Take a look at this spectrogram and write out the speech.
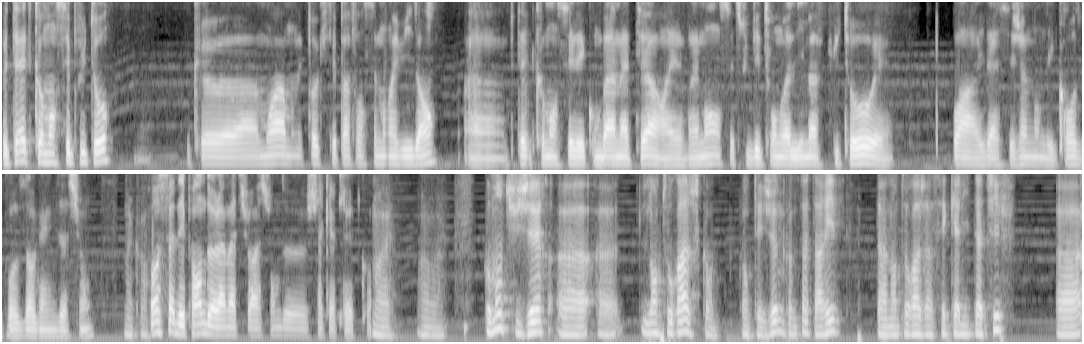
peut-être commencer plus tôt. Euh, moi, à mon époque, c'était pas forcément évident. Peut-être commencer les combats amateurs et vraiment ces trucs des tournois de l'IMAF plus tôt et pouvoir arriver assez jeune dans des grosses, grosses organisations. D'accord. Bon, ça dépend de la maturation de chaque athlète. Quoi. Ouais, ouais, ouais. Comment tu gères euh, euh, l'entourage quand, quand tu es jeune comme ça, tu arrives, tu as un entourage assez qualitatif euh,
